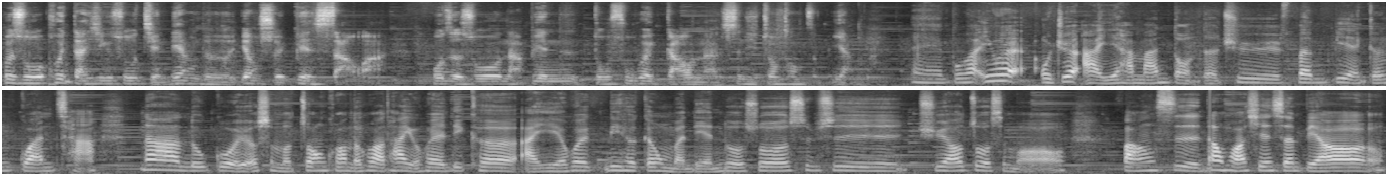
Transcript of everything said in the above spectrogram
会说会担心说减量的药水变少啊？或者说哪边毒素会高，呢身体状况怎么样？哎、不会，因为我觉得阿姨还蛮懂得去分辨跟观察。那如果有什么状况的话，她也会立刻，阿姨也会立刻跟我们联络，说是不是需要做什么方式，让黄先生不要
